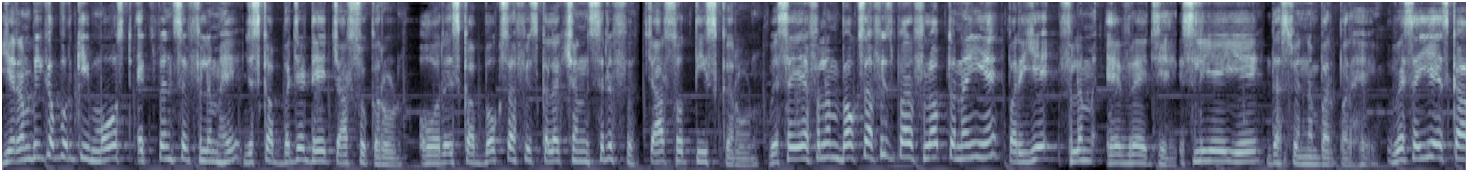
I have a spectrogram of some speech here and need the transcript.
ये रणबीर कपूर की मोस्ट एक्सपेंसिव फ़िल्म है, जिसका बजट है 400 करोड़, और इसका बॉक्स ऑफ़िस कलेक्शन सिर्फ़ 430 करोड़। वैसे ये फ़िल्म बॉक्स ऑफ़िस पर फ्लॉप तो नहीं है, पर ये फ़िल्म एवरेज है, इसलिए ये दसवें नंबर पर है। वैसे ये इसका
